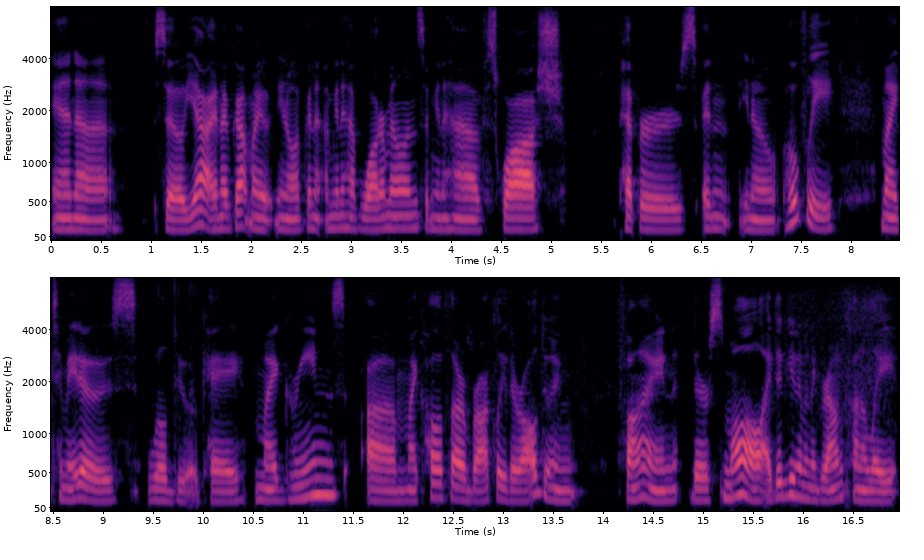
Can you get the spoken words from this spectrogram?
And, uh, so yeah, and I've got my, you know, I'm gonna I'm gonna have watermelons. I'm gonna have squash, peppers, and you know, hopefully my tomatoes will do okay. My greens, um, my cauliflower and broccoli, they're all doing fine. They're small. I did get them in the ground kind of late,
